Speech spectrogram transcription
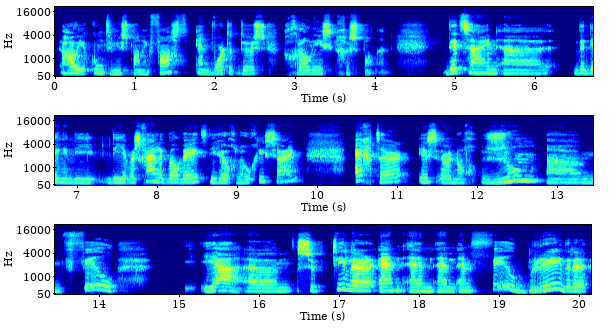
hou je continu spanning vast en wordt het dus chronisch gespannen. Dit zijn uh, de dingen die, die je waarschijnlijk wel weet, die heel logisch zijn. Echter is er nog zo'n um, veel ja, um, subtieler en, en, en, en veel bredere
